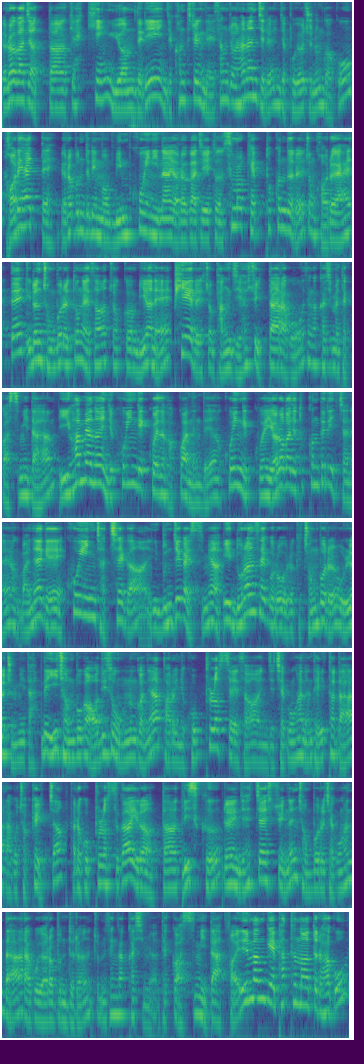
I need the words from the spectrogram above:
여러 가지 어떤 해킹 위험들이 이제 contract 내에 상존을 하는지를 이제 보여주는 거고 거래할 때 여러분들이 뭐 meme coin이나 여러 가지 어떤 small cap 토큰들을 좀 거래할 때 이런 정보를 통해서 조금 미연에 피해를 좀 방지할 수 있다라고 생각하시면 될 것 같습니다. 이 화면은 이제 코인게코에서 갖고 왔는데요. 코인게코에 여러 가지 토큰들이 있잖아요. 만약에 코인 자체가 문제가 있으면 이 노란색으로 이렇게 정보를 올려줍니다. 근데 이 정보가 어디서 오는 거냐? 바로 이제 고플러스에서 이제 제공하는 데이터다라고 적혀 있죠. 바로 고플러스가 이런 어떤 리스크를 이제 헤지할 수 있는 정보를 제공한다라고 여러분들은 좀 생각하시면 될 것 같습니다. 어, 1만 개 파트너들하고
